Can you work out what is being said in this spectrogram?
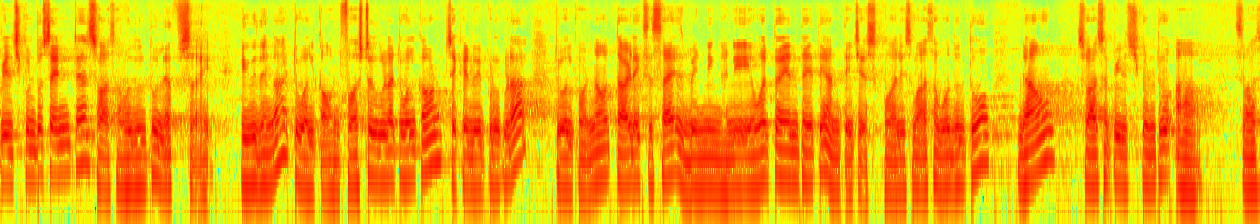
పీల్చుకుంటూ సెంటర్ శ్వాస వదులుతూ లెఫ్ట్ సైడ్. ఈ విధంగా ట్వెల్వ్ కౌంట్. ఫస్ట్ కూడా ట్వెల్వ్ కౌంట్ సెకండ్ ఇప్పుడు కూడా ట్వెల్వ్ కౌంట్. నా థర్డ్ ఎక్సర్సైజ్ బెండింగ్ అండి. ఎవరితో ఎంత అయితే అంతే చేసుకోవాలి. శ్వాస వదులుతూ డౌన్ శ్వాస పీల్చుకుంటూ ఆ శ్వాస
